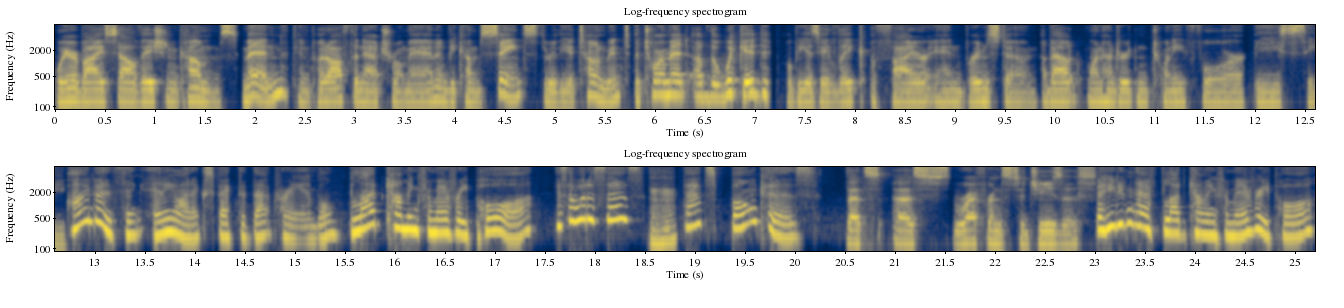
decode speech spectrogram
whereby salvation comes. Men can put off the natural man and become saints through the atonement. The torment of the wicked will be as a lake of fire and brimstone. About 124 BC. I don't think anyone expected that preamble. Blood coming from every pore. Is that what it says? Mm-hmm. That's bonkers. That's a s- reference to Jesus. But he didn't have blood coming from every pore.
